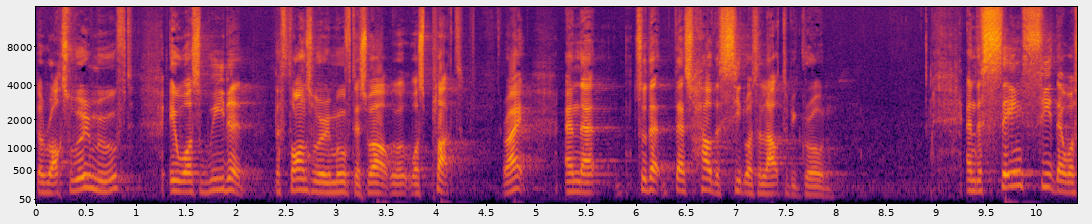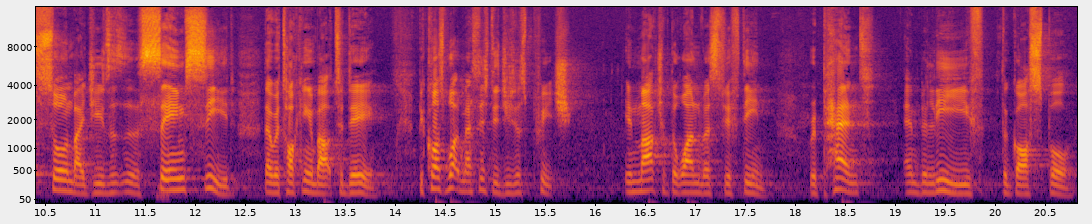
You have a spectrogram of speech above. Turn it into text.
the rocks were removed, it was weeded, the thorns were removed as well, it was plucked, right? And that, so that, that's how the seed was allowed to be grown. And the same seed that was sown by Jesus is the same seed that we're talking about today. Because what message did Jesus preach? In Mark chapter 1, verse 15 repent and believe the gospel.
